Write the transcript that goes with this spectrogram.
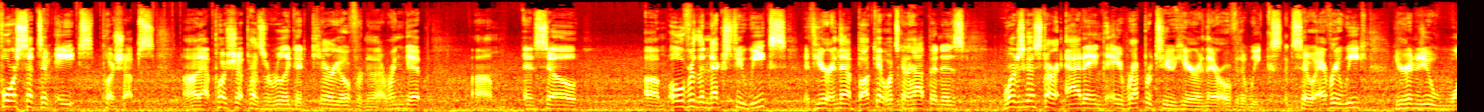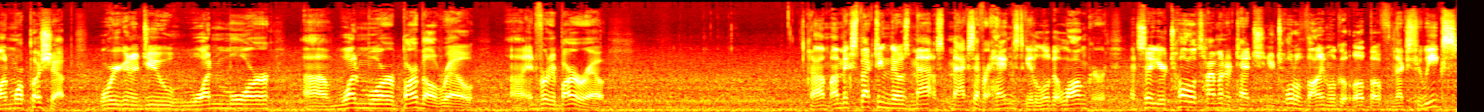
four sets of eight push-ups. Uh, that push-up has a really good carryover to that ring dip, um, and so um, over the next few weeks, if you're in that bucket, what's going to happen is we're just going to start adding a rep or two here and there over the weeks. And so every week you're going to do one more push-up, or you're going to do one more um, one more barbell row, uh, inverted bar row. I'm expecting those max, max effort hangs to get a little bit longer. And so your total time under tension, your total volume will go up over the next few weeks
